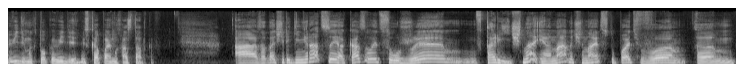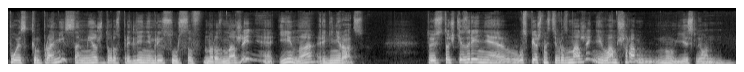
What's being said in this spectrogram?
видим их только в виде ископаемых остатков. А задача регенерации оказывается уже вторична, и она начинает вступать в э, поиск компромисса между распределением ресурсов на размножение и на регенерацию. То есть с точки зрения успешности в размножении вам шрам, ну, если он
